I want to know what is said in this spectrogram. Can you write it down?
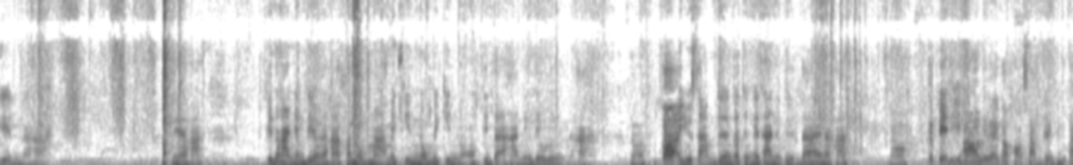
เย็นนะคะเนี่ยนะคะ กินอาหารอย่างเดียวนะคะขนมหมาไม่กินนมไม่กินเนาะกินแต่อาหารอย่างเดียวเลยนะคะเนาะก็อายุ 3 เดือนก็ถึงให้ทานอย่างอื่นได้นะคะ เนาะจะเปลี่ยนยี่ห้อหรืออะไรก็ขอ3เดือนขึ้นไป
